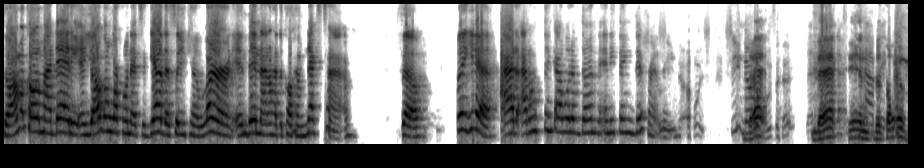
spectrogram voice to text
So I'm gonna call my daddy, and y'all gonna work on that together so you can learn, and then I don't have to call him next time. So, but yeah, I, I don't think I would have done anything differently. knows. She knows. Let's that and the thought of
